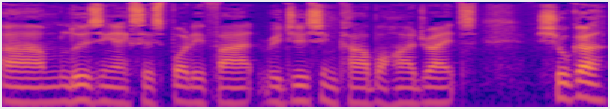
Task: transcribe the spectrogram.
um, losing excess body fat, reducing carbohydrates, sugar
